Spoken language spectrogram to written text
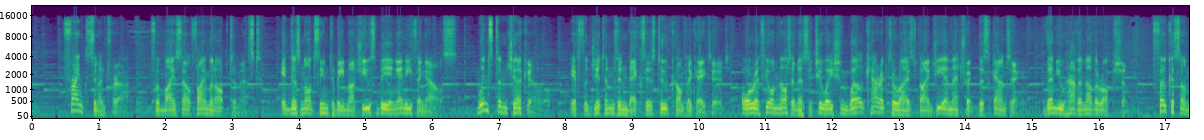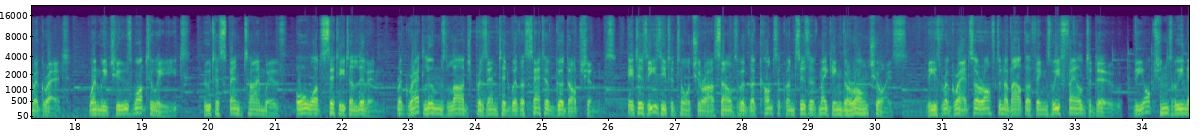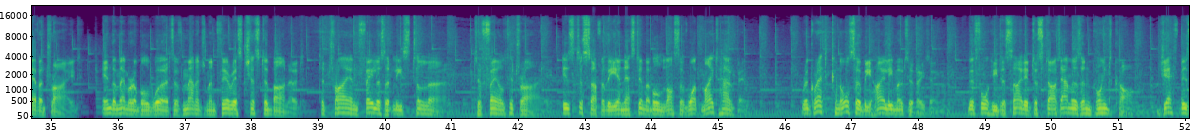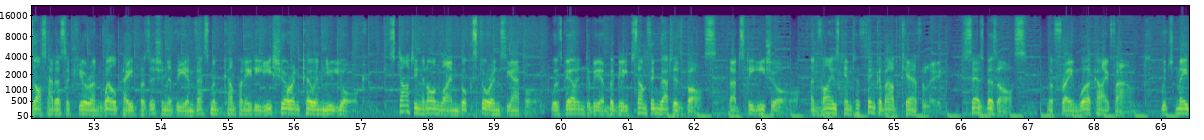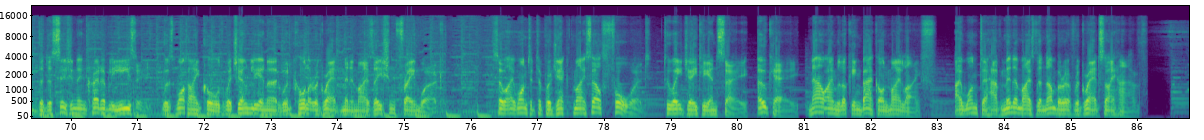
Frank Sinatra. For myself I'm an optimist. It does not seem to be much use being anything else. Winston Churchill. If the Gittins index is too complicated, or if you're not in a situation well characterized by geometric discounting, then you have another option. Focus on regret. When we choose what to eat, who to spend time with, or what city to live in, Regret looms large presented with a set of good options. It is easy to torture ourselves with the consequences of making the wrong choice. These regrets are often about the things we failed to do, the options we never tried. In the memorable words of management theorist Chester Barnard, to try and fail is at least to learn. To fail to try is to suffer the inestimable loss of what might have been. Regret can also be highly motivating. Before he decided to start Amazon.com, Jeff Bezos had a secure and well-paid position at the investment company D.E. Shaw & Co. in New York. Starting an online bookstore in Seattle was going to be a big leap something that his boss, that's D.E. Shaw, advised him to think about carefully, says Bezos. The framework I found, which made the decision incredibly easy, was what I called which only a nerd would call a regret minimization framework. So I wanted to project myself forward to age 80 and say, okay, now I'm looking back on my life. I want to have minimized the number of regrets I have.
